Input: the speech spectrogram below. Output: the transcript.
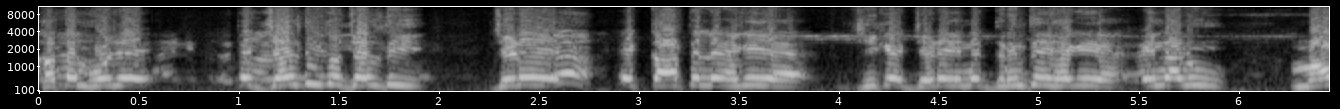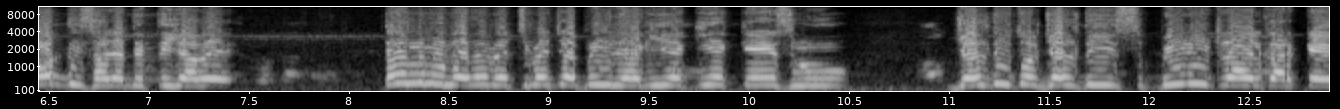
ਖਤਮ ਹੋ ਜਾਏ ਤੇ ਜਲਦੀ ਤੋਂ ਜਲਦੀ ਜਿਹੜੇ ਇਹ ਕਾਤਲ ਹੈਗੇ ਆ ਠੀਕ ਹੈ, ਜਿਹੜੇ ਇਹਨੇ ਦਰਿੰਦੇ ਹੈਗੇ ਆ ਇਹਨਾਂ ਨੂੰ ਮੌਤ ਦੀ ਸਜ਼ਾ ਦਿੱਤੀ ਜਾਵੇ। ਤਿੰਨ ਮਹੀਨਿਆਂ ਦੇ ਵਿੱਚ ਵਿੱਚ ਅਪੀਲ ਹੈਗੀ ਹੈ ਕਿ ਇਹ ਕੇਸ ਨੂੰ ਜਲਦੀ ਤੋਂ ਜਲਦੀ ਸਪੀਡੀ ਟ੍ਰਾਇਲ ਕਰਕੇ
